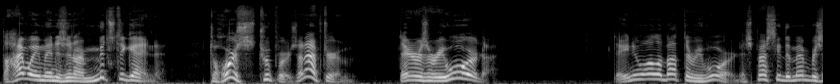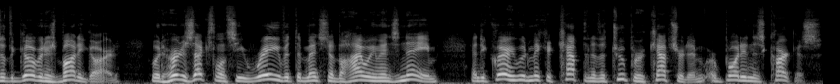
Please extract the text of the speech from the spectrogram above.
The highwayman is in our midst again. To horse, troopers, and after him. There is a reward. They knew all about the reward, especially the members of the governor's bodyguard, who had heard His Excellency rave at the mention of the highwayman's name and declare he would make a captain of the trooper who captured him or brought in his carcass.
